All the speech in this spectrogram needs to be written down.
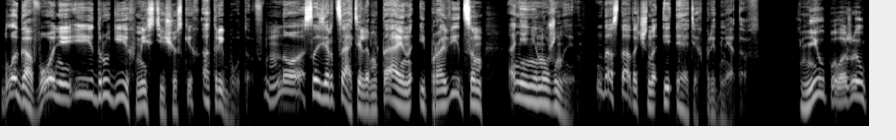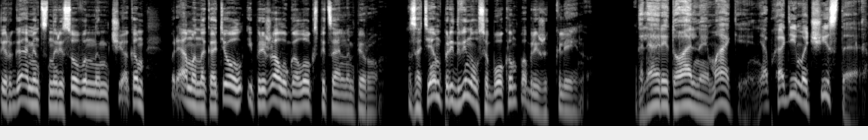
благовоний и других мистических атрибутов. Но созерцателям тайн и провидцам они не нужны. Достаточно и этих предметов. Нил положил пергамент с нарисованным чеком прямо на котел и прижал уголок специальным пером. Затем придвинулся боком поближе к Клейну. Для ритуальной магии необходима чистая,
